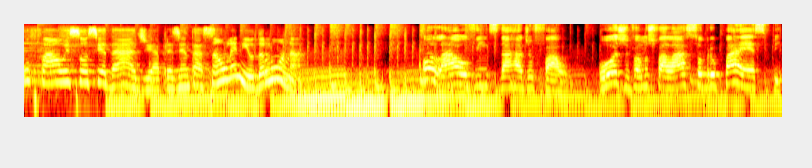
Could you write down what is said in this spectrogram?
O FAO e Sociedade, apresentação Lenilda Luna. Olá, ouvintes da Rádio FAO. Hoje vamos falar sobre o PAESP,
